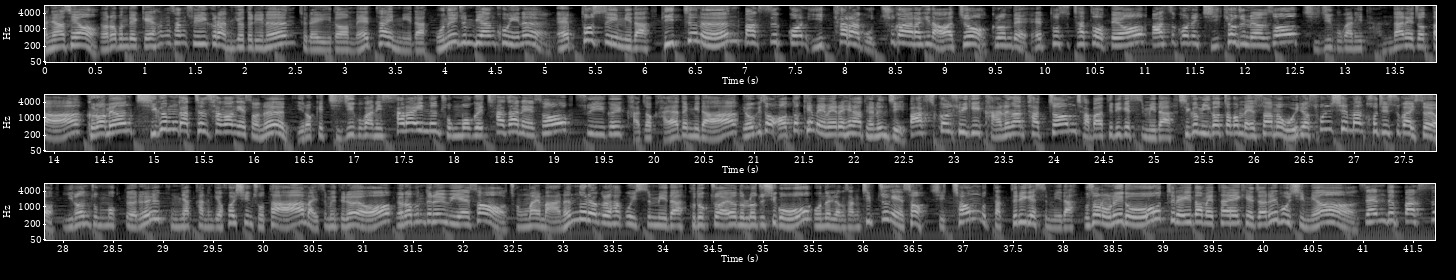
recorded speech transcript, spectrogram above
안녕하세요. 여러분들께 항상 수익을 안겨드리는 트레이더 메타입니다. 오늘 준비한 코인은 앱토스입니다. 비트는 박스권 이탈하고 추가 하락이 나왔죠. 그런데 앱토스 차트 어때요? 박스권을 지켜주면서 지지 구간이 단단해졌다. 그러면 지금 같은 상황에서는 이렇게 지지 구간이 살아있는 종목을 찾아내서 수익을 가져가야 됩니다. 여기서 어떻게 매매를 해야 되는지 박스권 수익이 가능한 타점 잡아드리겠습니다. 지금 이것저것 매수하면 오히려 손실만 커질 수가 있어요. 이런 종목들을 공략하는 게 훨씬 좋다 말씀을 드려요. 여러분들을 위해서 정말 많은 노력을 하고 있습니다. 구독, 좋아요 눌러주시고 오늘 영상 집중해서 시청 부탁드리겠습니다. 우선 오늘도 트레이더 메타의 계좌를 보시면 샌드박스,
